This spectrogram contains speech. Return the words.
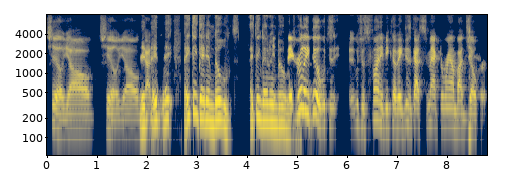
chill, y'all, chill, y'all. they, got they, they, they think they them dudes. They think they them dudes. They really do, which is which was funny because they just got smacked around by Joker.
